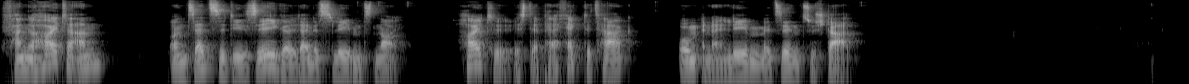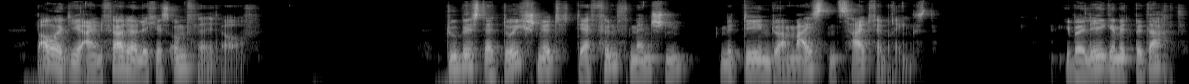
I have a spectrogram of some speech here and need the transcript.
Fange heute an und setze die Segel deines Lebens neu. Heute ist der perfekte Tag, um in ein Leben mit Sinn zu starten. Baue dir ein förderliches Umfeld auf. Du bist der Durchschnitt der fünf Menschen, mit denen du am meisten Zeit verbringst. Überlege mit Bedacht,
